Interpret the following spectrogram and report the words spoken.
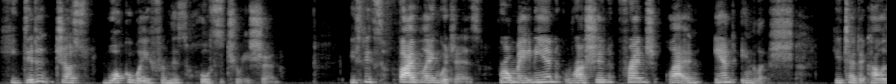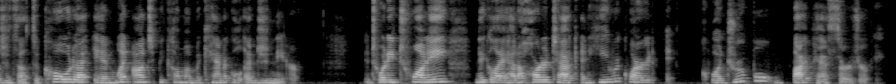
he didn't just walk away from this whole situation. He speaks five languages Romanian, Russian, French, Latin, and English. He attended college in South Dakota and went on to become a mechanical engineer. In 2020, Nicolae had a heart attack and he required quadruple bypass surgery.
